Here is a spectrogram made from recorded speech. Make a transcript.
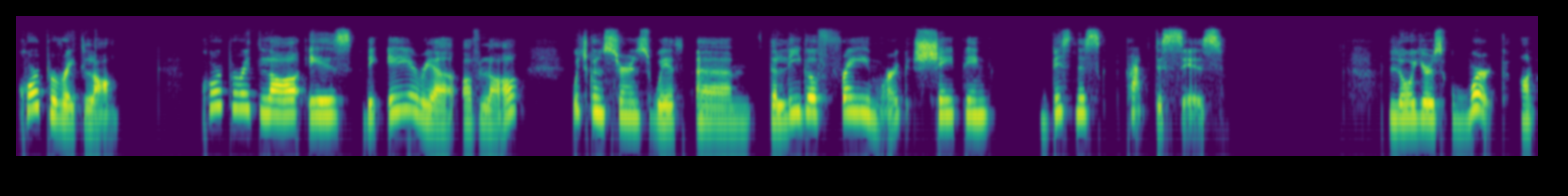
Corporate law. Corporate law is the area of law which concerns with um, the legal framework shaping business practices. Lawyers work on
